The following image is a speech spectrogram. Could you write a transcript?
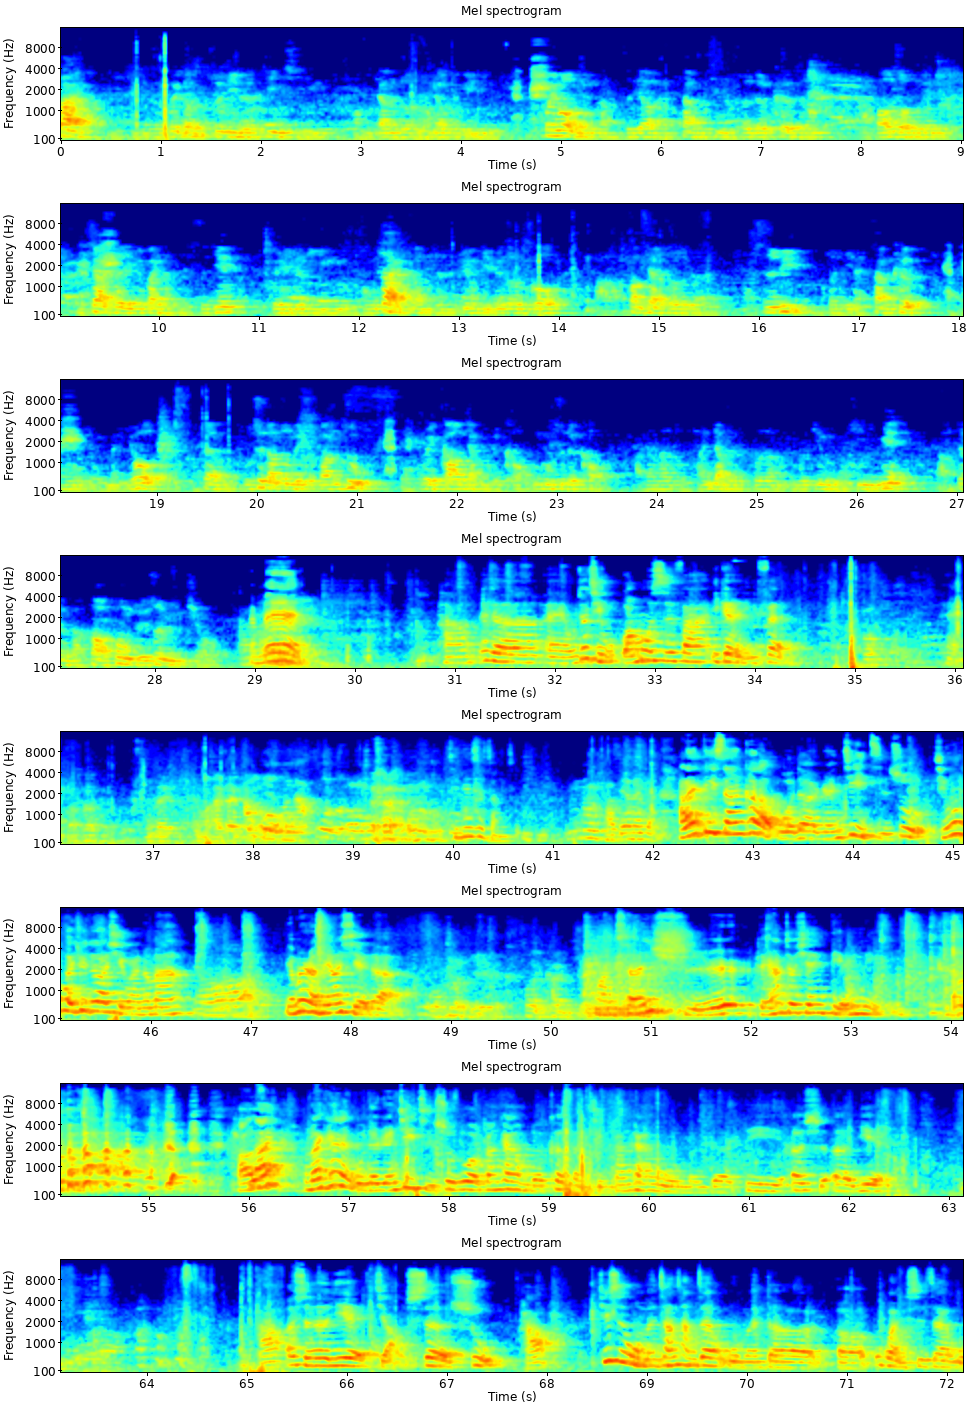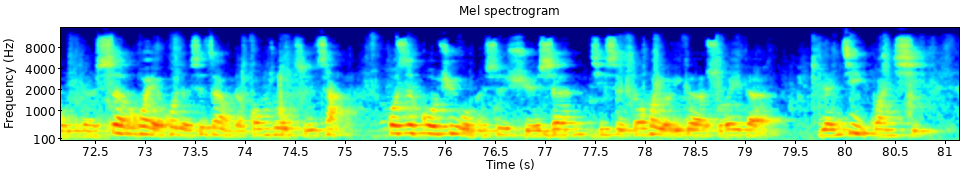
会以及的会都很顺利的进行。我们将所有荣耀归给你。会后我们长执要来上信仰所有的课程，啊，保守我们下课一个半小时的时间，对你的灵同在，让我们的弟兄姐妹都能够啊放下所有的思虑，专心来上课，啊，成为我们以后在我们服事当中的一个帮助，也会高讲你的口，牧师的口。啊让他所传讲的都让能够进入我们心里面啊，这样祷告，奉主耶稣名求。阿门。好，那个，哎，我就请王牧师发一个人一份。好。哎。还在？我们还在过。我们拿过了。今天是长子。好，不要再讲。好，来第三课，我的人际指数，请问回去都要写完了吗？有。有没有人没有写的？我没有写，稍微看一下。谎诚实，等一下就先点你。好，来，我们来看我的人际指数。如果翻开我们的课本，请翻开我们的第二十二页。好，二十二页角色数。好，其实我们常常在我们的呃，不管是在我们的社会，或者是在我们的工作职场，或是过去我们是学生，其实都会有一个所谓的人际关系。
